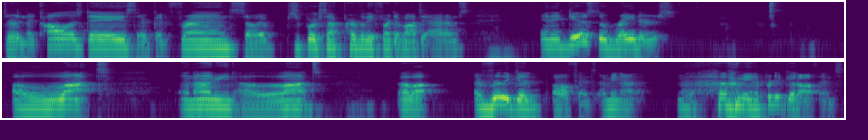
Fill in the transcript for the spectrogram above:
during their college days. They're good friends, so it just works out perfectly for Davante Adams, and it gives the Raiders a lot and I mean a lot a, a really good offense. I mean, I, I mean a pretty good offense.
